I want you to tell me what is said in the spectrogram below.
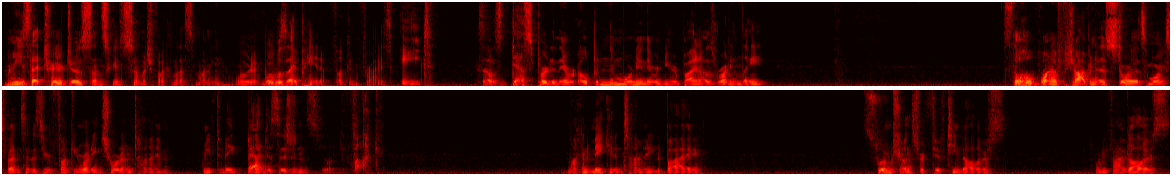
I'm gonna use that Trader Joe's sunscreen. So much fucking less money. What, what was I paying at fucking Fry's? Eight, because I was desperate and they were open in the morning. They were nearby and I was running late. It's the whole point of shopping at a store that's more expensive is you're fucking running short on time. You have to make bad decisions. You're like, fuck. I'm not gonna make it in time. I need to buy swim trunks for fifteen dollars, twenty five dollars.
